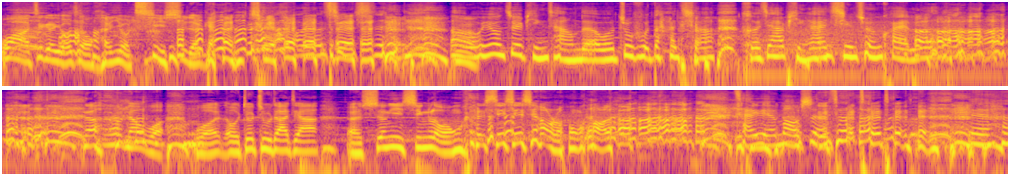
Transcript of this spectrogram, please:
哇，这个有种很有气势的感觉，好有气势。啊，我用最平常的，我祝福大家阖家平安，新春快乐。那那我我我就祝大家呃生意兴隆，欣欣向荣，好了，财源茂盛。对对对对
